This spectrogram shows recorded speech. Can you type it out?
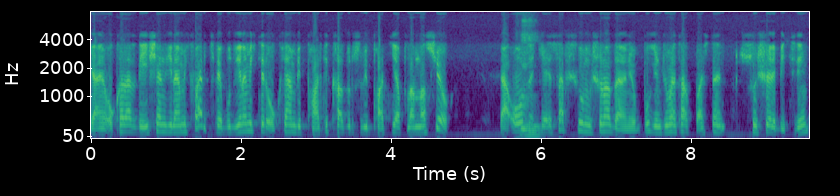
Yani o kadar değişen dinamik var ki ve bu dinamikleri okuyan bir parti kadrosu, bir parti yapılanması yok. Ya oradaki hesap şu şuna dayanıyor. Bugün Cumhuriyet Halk Partisi'ne şu şöyle bitireyim.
